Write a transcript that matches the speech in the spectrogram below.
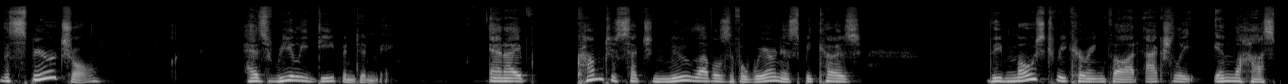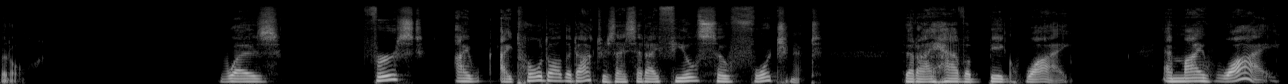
the spiritual has really deepened in me. And I've come to such new levels of awareness because the most recurring thought actually in the hospital was first I I told all the doctors I said I feel so fortunate that I have a big why. And my why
